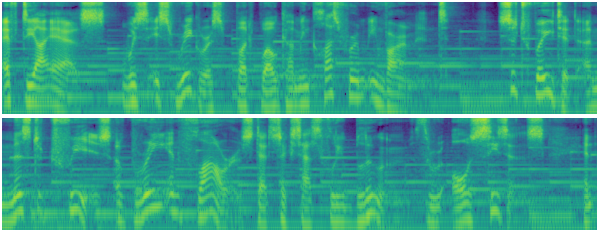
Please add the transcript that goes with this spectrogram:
FDIS, with its rigorous but welcoming classroom environment, situated amidst trees of green and flowers that successfully bloom through all seasons and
